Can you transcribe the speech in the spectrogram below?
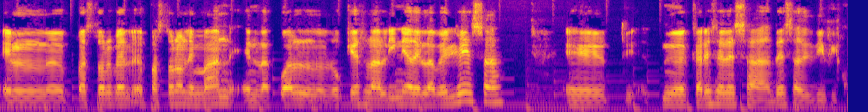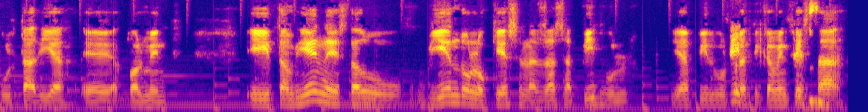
el pastor, el pastor alemán en la cual lo que es la línea de la belleza, carece de esa, de esa dificultad ya actualmente. Y también he estado viendo lo que es la raza Pitbull. Ya Pitbull prácticamente está,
